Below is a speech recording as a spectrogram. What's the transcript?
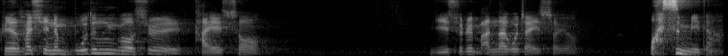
그냥 할 수 있는 모든 것을 다해서 예수를 만나고자 했어요. 왔습니다.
